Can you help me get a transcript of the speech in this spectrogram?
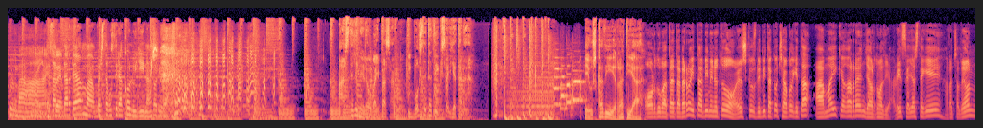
Mm. Ba, bai, eta bitartean, ba, beste guztirako luiginas. Hori da. Astelenero bai pasan, bostetatik saietara. Euskadi Irratia. Ordu bat eta berroita bi minutu, eskuz bibitako txapelketa amaik agarren jardunaldia. Aritz gaiaztegi, Arratxaldeon.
